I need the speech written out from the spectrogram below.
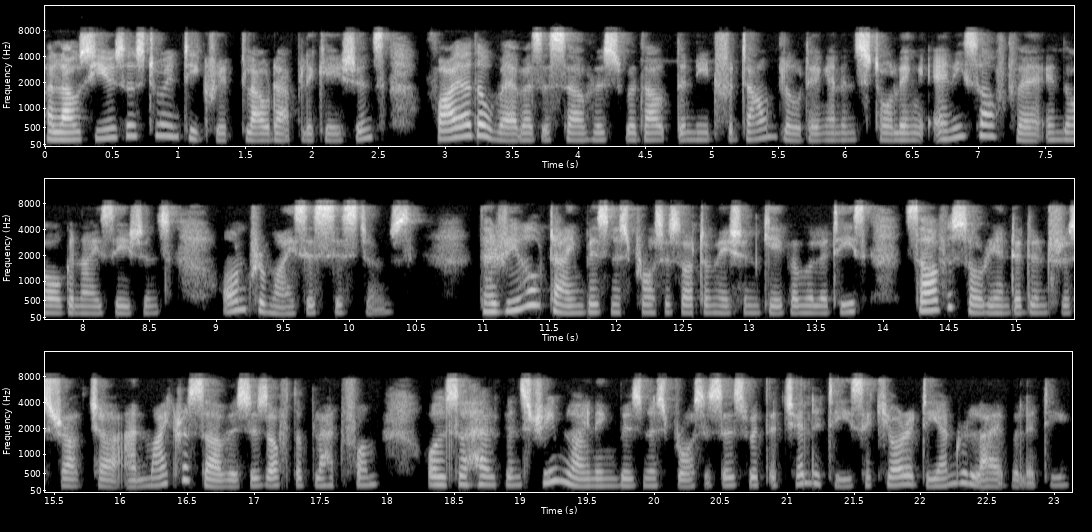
allows users to integrate cloud applications via the web as a service without the need for downloading and installing any software in the organization's on-premises systems. The real-time business process automation capabilities, service-oriented infrastructure, and microservices of the platform also help in streamlining business processes with agility, security, and reliability.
